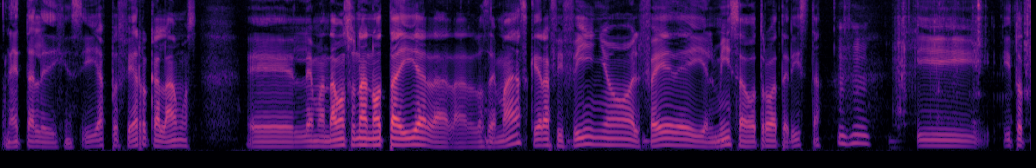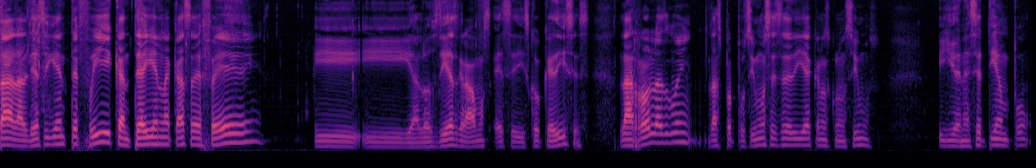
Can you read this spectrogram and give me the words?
Neta, le dije, sí, ya pues fierro, calamos. Eh, le mandamos una nota ahí a, la- la- a los demás, que era Fifiño, el Fede y el Misa, otro baterista. Y total, al día siguiente fui, canté ahí en la casa de Fede. Y, y a los días grabamos ese disco que dices. Las rolas, güey, las propusimos ese día que nos conocimos. Y yo en ese tiempo,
